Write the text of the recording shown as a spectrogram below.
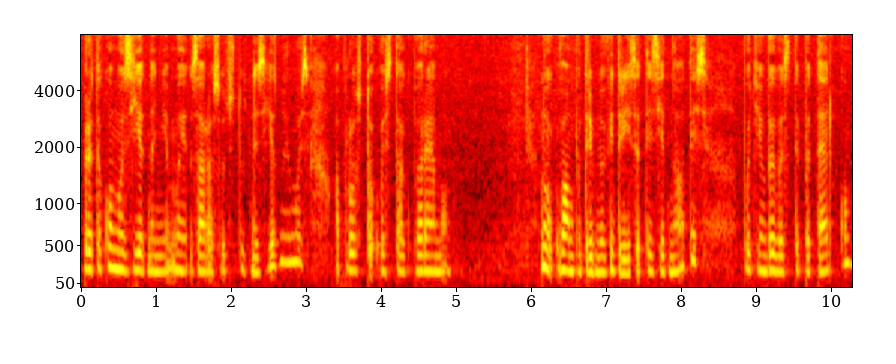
При такому з'єднанні ми зараз ось тут не з'єднуємось, а просто ось так беремо. Ну, вам потрібно відрізати, з'єднатись, потім вивести петельку.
